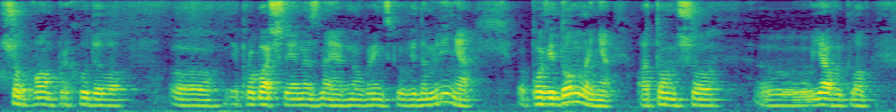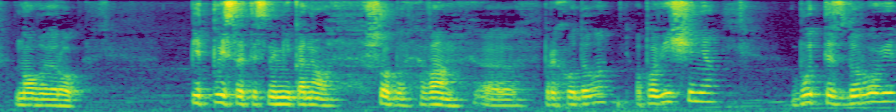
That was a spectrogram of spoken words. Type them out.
щоб вам приходило, пробачте, я не знаю, як на українське увідомлення, повідомлення о том, що е, я виклав новий урок. Підписуйтесь на мій канал, щоб вам е, приходило оповіщення. Будьте здорові,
